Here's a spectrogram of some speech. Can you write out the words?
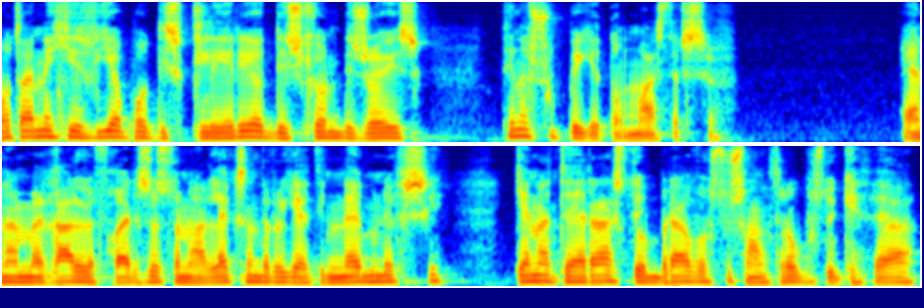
όταν έχεις βγει από τη σκληρή οντισιόν της ζωής, τι να σου πήγε το Masterchef; Ένα μεγάλο ευχαριστώ στον Αλέξανδρο για την έμπνευση και ένα τεράστιο μπράβο στους ανθρώπους του ΚΕΘΕΑ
